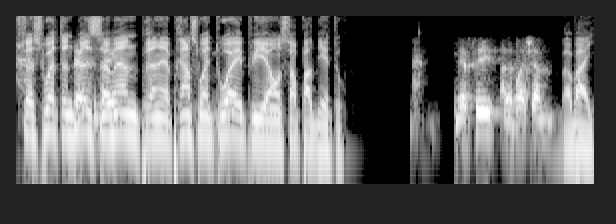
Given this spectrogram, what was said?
Je te souhaite une belle semaine. Prends, prends, soin de toi et puis on se reparle bientôt. Merci, à la prochaine. Bye bye.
